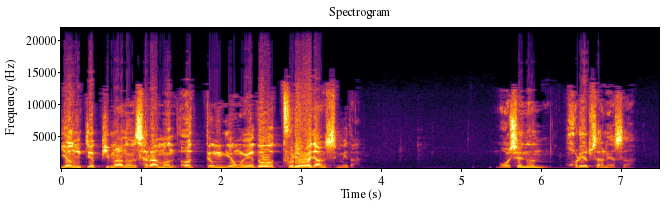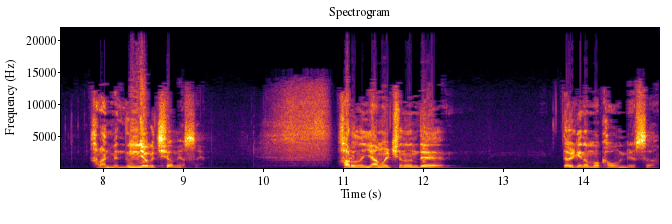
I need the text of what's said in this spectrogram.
영적 비만하는 사람은 어떤 경우에도 두려워하지 않습니다. 모세는 호렙산에서 하나님의 능력을 체험했어요. 하루는 양을 치는데 떨기나무 가운데서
